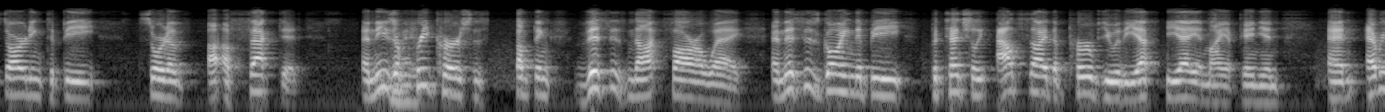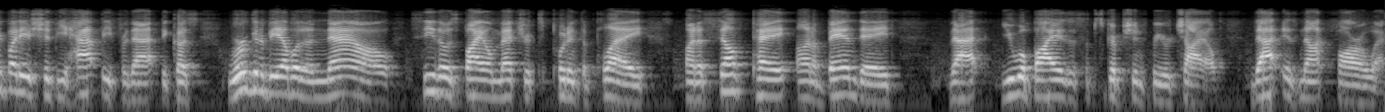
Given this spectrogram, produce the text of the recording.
starting to be sort of Uh, affected. And these right. are precursors something this is not far away. And this is going to be potentially outside the purview of the FDA, in my opinion. And everybody should be happy for that because we're going to be able to now see those biometrics put into play on a self pay, on a band aid that you will buy as a subscription for your child. That is not far away.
